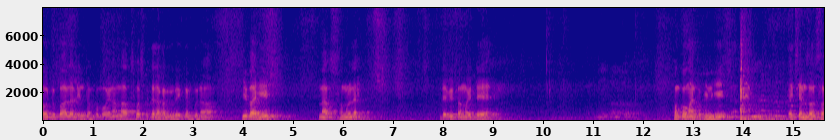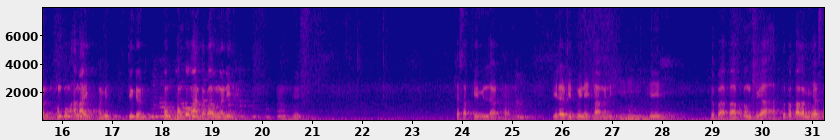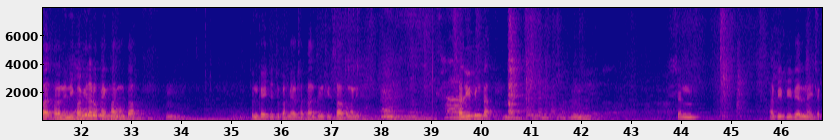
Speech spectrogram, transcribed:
how to pala lin thang ko moina max hospital kan dei kan buna hi ba hi max hongle David Famoy de Hong Kong an to kin hi HM Johnson Hong Kong amai kami jing den Hong Kong an to ka hungani sasak thi min lar thar Pilarfit ko inay tama ni. तो पापा अब तो पापा का स्टाइल खरा नहीं लिखा मिला रूप चुका मेल दान पिंग सन अभी पी बेल नहीं चक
